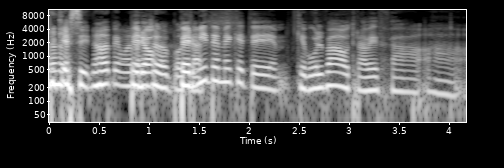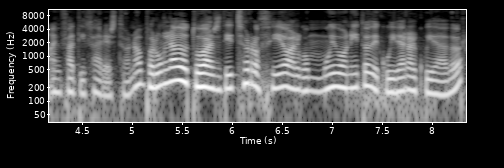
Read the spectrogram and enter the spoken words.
Porque si no, hacemos Pero de permíteme que te que vuelva otra vez a, a- a enfatizar esto, ¿no? Por un lado, tú has dicho, Rocío, algo muy bonito de cuidar al cuidador,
